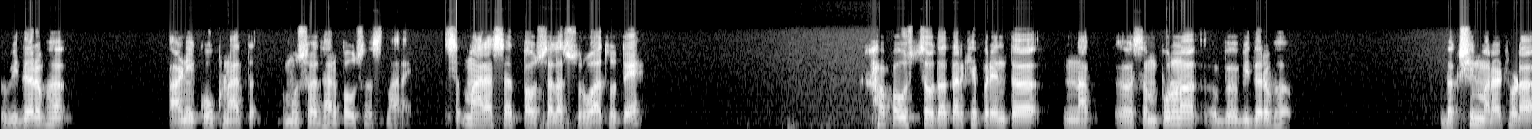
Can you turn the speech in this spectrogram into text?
विदर्भ आणि कोकणात मुसळधार पाऊस असणार आहे. महाराष्ट्रात पावसाला सुरुवात होते. हा पाऊस चौदा तारखेपर्यंत नाग संपूर्ण विदर्भ दक्षिण मराठवाडा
